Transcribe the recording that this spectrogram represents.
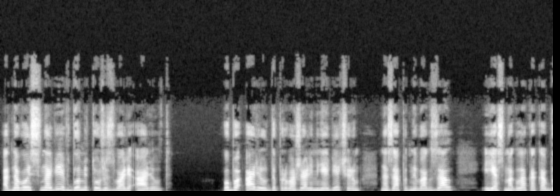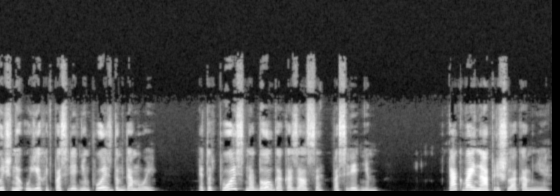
Одного из сыновей в доме тоже звали Арилд. Оба Арилда провожали меня вечером на западный вокзал, и я смогла, как обычно, уехать последним поездом домой. Этот поезд надолго оказался последним. Так война пришла ко мне.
